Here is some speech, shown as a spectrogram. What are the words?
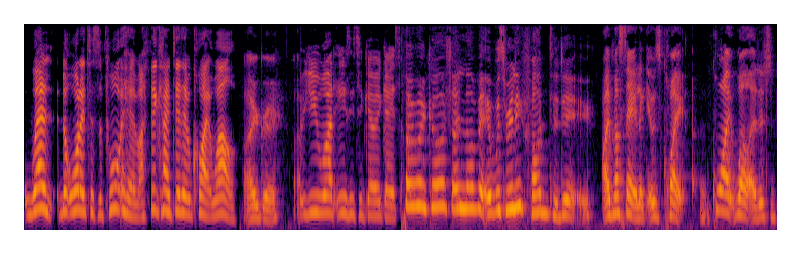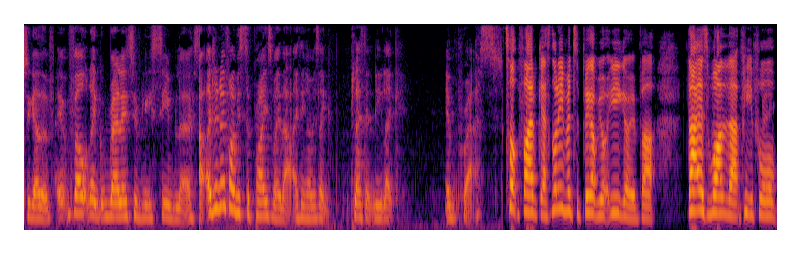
went not wanting to support him, I think I did him quite well. I agree. You weren't easy to go against. Oh my gosh, I love it. It was really fun to do. I must say, like it was quite quite well edited together. It felt like relatively seamless. I I don't know if I was surprised by that. I think I was like pleasantly like impressed. top five guests, not even to bring up your ego, but that is one that people,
